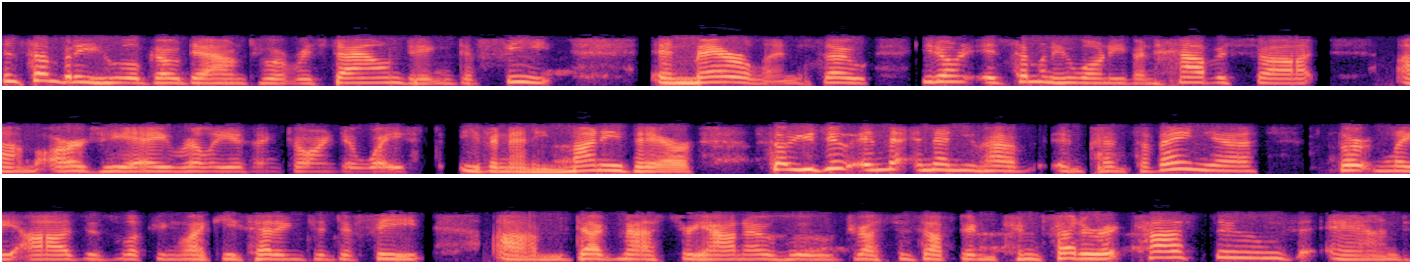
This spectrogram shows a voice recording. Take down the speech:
and somebody who will go down to a resounding defeat in Maryland. So you don't, it's someone who won't even have a shot. Um, RGA really isn't going to waste even any money there. So you do, and, th- and then you have in Pennsylvania, certainly Oz is looking like he's heading to defeat um, Doug Mastriano, who dresses up in Confederate costumes, and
